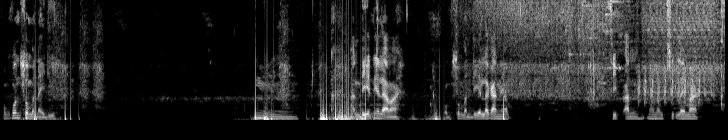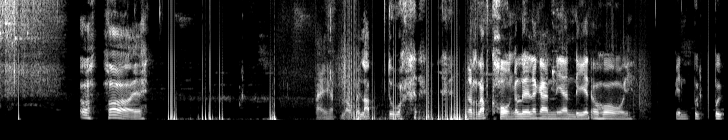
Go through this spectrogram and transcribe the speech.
ผมควรสุ่มอันไหนดี อืมอันเดสนี่แหละมา ผมสุ่มอันเดสแล้วกันครับสิบอันไม่ต้องคิดอะไรมากเออเฮ้ยไปครับ เราไปรับตัว รับของกันเลยแล้วกันเนี่ยอันเดสโอ้โหเป็นปึกปึก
